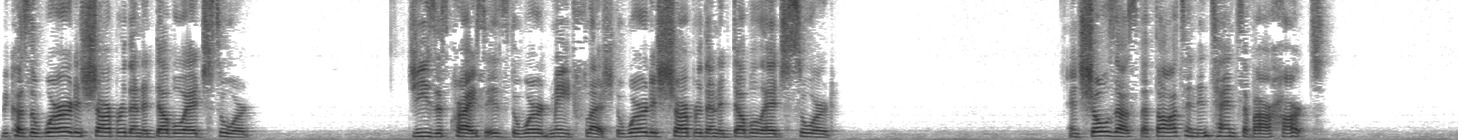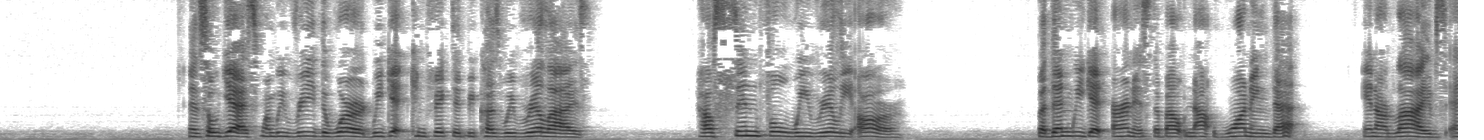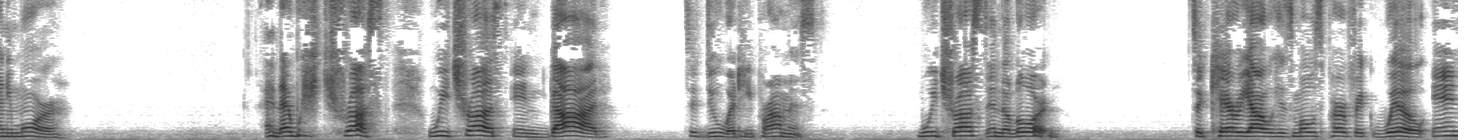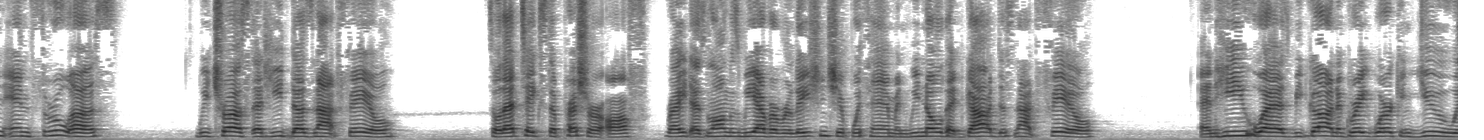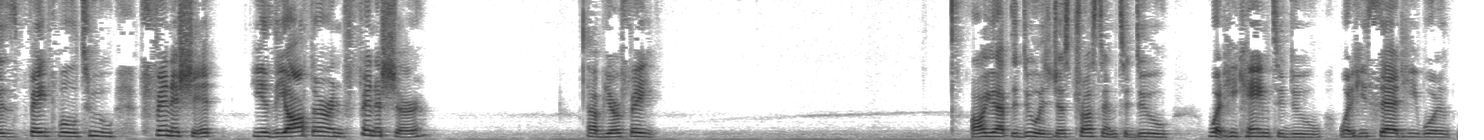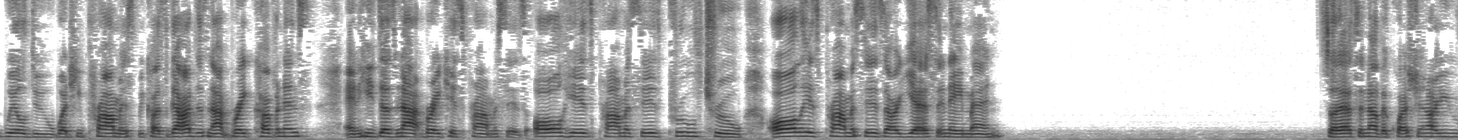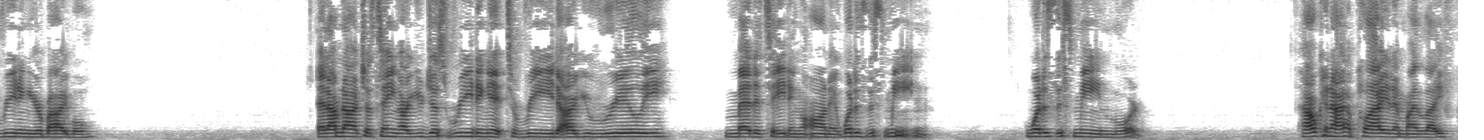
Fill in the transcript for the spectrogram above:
because the word is sharper than a double-edged sword. Jesus Christ is the word made flesh. The word is sharper than a double-edged sword and shows us the thoughts and intents of our hearts. And so, yes, when we read the word, we get convicted because we realize how sinful we really are. But then we get earnest about not wanting that in our lives anymore. And then we trust, we trust in God to do what he promised. We trust in the Lord to carry out his most perfect will in and through us. We trust that he does not fail. So that takes the pressure off, right? As long as we have a relationship with him and we know that God does not fail, and he who has begun a great work in you is faithful to finish it. He is the author and finisher of your faith. All you have to do is just trust him to do what he came to do, what he said he will, will do, what he promised, because God does not break covenants and he does not break his promises. All his promises prove true. All his promises are yes and amen. So that's another question. Are you reading your Bible? And I'm not just saying, are you just reading it to read? Are you really meditating on it? What does this mean? What does this mean, Lord? How can I apply it in my life?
